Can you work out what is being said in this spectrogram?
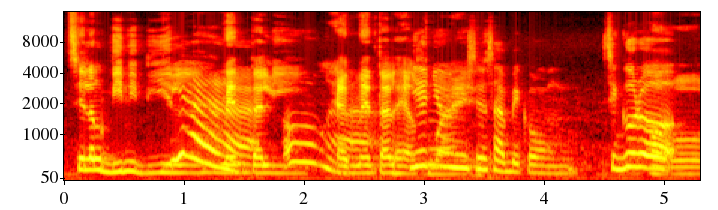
silang dinidil mentally Oo nga. and mental health Yun yung wise. sinasabi kong, siguro, Oo.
